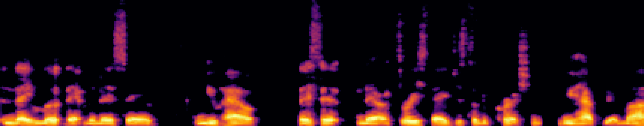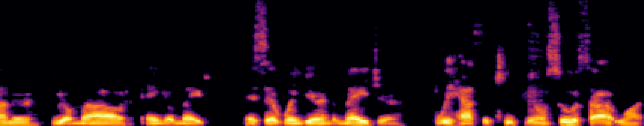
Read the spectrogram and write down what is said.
And they looked at me. They said, "You have." They said there are three stages to depression. You have your minor, your mild, and your major. They said when you're in the major, we have to keep you on suicide watch.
